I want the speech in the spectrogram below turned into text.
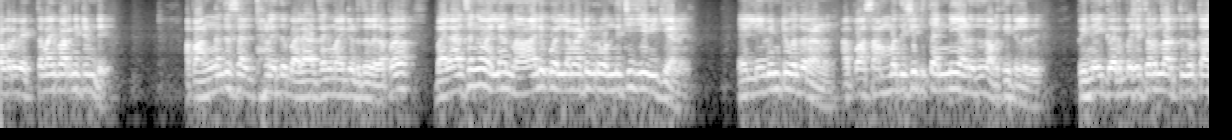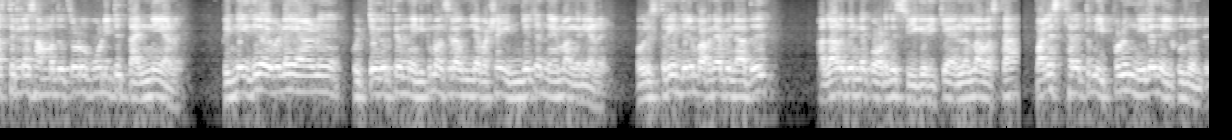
വളരെ വ്യക്തമായി പറഞ്ഞിട്ടുണ്ട്. അപ്പൊ അങ്ങനത്തെ സ്ഥലത്താണ് ഇത് ബലാത്സംഗമായിട്ട് എടുത്തുള്ളത്. അപ്പൊ ബലാത്സംഗമല്ല നാല് കൊല്ലമായിട്ട് ഇവർ ഒന്നിച്ച് ജീവിക്കുകയാണ്. ലിവിൻ ടുഗദർ ആണ്. അപ്പൊ ആ സമ്മതിച്ചിട്ട് തന്നെയാണ് ഇത് നടത്തിയിട്ടുള്ളത്. പിന്നെ ഈ ഗർഭചിത്രം നടത്തിയതൊക്കെ ആ സ്ത്രീയുടെ സമ്മതത്തോട് കൂടിയിട്ട് തന്നെയാണ്. പിന്നെ ഇതിൽ എവിടെയാണ് കുറ്റകൃത്യം എന്ന് എനിക്ക് മനസ്സിലാവുന്നില്ല. പക്ഷേ ഇന്ത്യയിലത്തെ നിയമം അങ്ങനെയാണ്. ഒരു സ്ത്രീ എന്തെങ്കിലും പറഞ്ഞാൽ പിന്നെ അത് അതാണ് പിന്നെ കോടതി സ്വീകരിക്കുക എന്നുള്ള അവസ്ഥ പല സ്ഥലത്തും ഇപ്പോഴും നിലനിൽക്കുന്നുണ്ട്.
